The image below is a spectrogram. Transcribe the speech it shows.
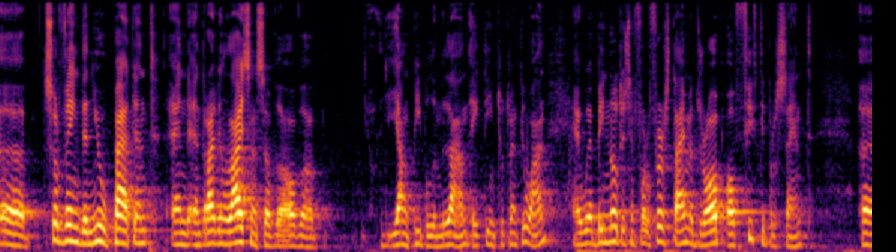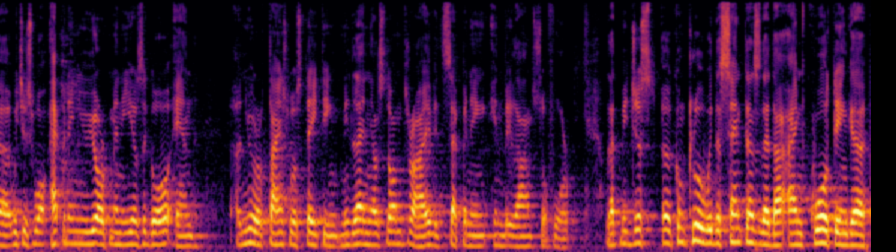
uh, surveying the new patent and, and driving license of, of uh, young people in Milan, 18 to 21, and we have been noticing for the first time a drop of 50%, uh, which is what happened in New York many years ago, and uh, New York Times was stating millennials don't drive, it's happening in Milan, so forth. Let me just uh, conclude with a sentence that I, am quoting uh,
